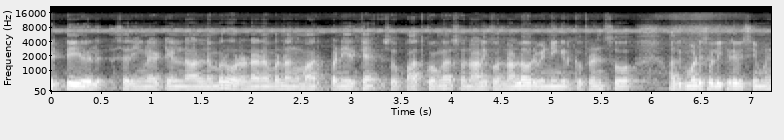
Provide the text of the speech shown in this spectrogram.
எட்டு ஏழு. சரிங்களா? எட்டு ஏழு நாலு நம்பர். ஒரு ரெண்டாம் நம்பர் நாங்கள் மார்க் பண்ணியிருக்கேன். ஸோ பார்த்துக்கோங்க. ஸோ நாளைக்கு ஒரு நல்ல ஒரு வின்னிங் இருக்குது ஃப்ரெண்ட்ஸ் ஸோ அதுக்கு முன்னாடி சொல்லிக்கிற விஷயம்னா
